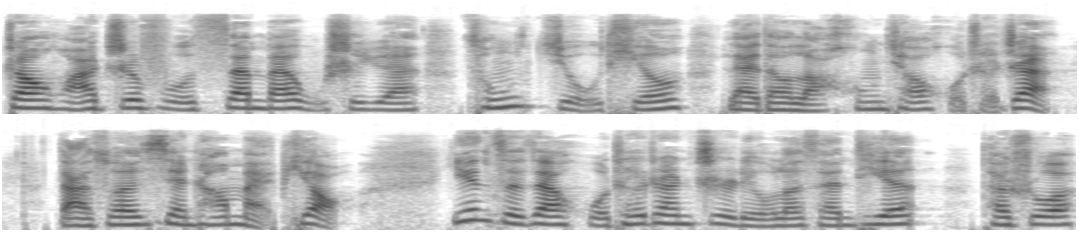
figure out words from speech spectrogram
张华支付三百五十元，从九亭来到了虹桥火车站，打算现场买票，因此在火车站滞留了三天。他说：“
